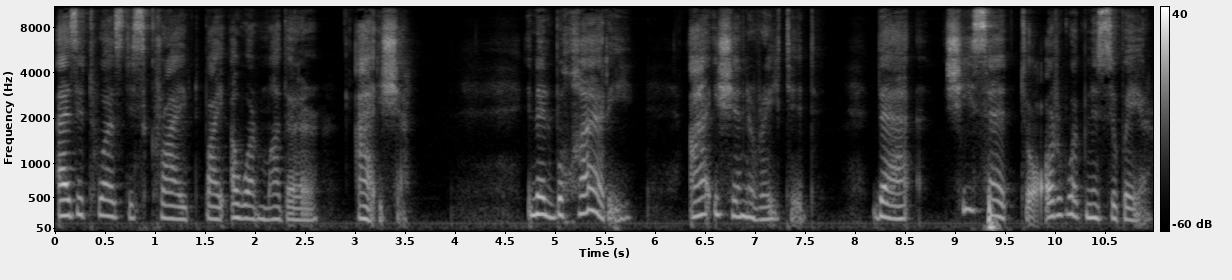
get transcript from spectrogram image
as it was described by our mother Aisha. In Al Bukhari, Aisha narrated that she said to Urwa ibn Zubair,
